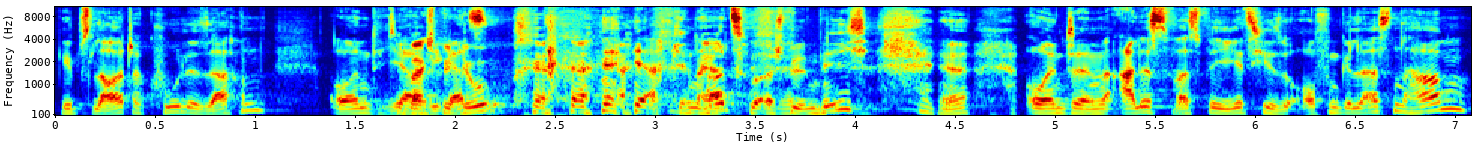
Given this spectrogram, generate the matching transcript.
gibt es lauter coole Sachen. Und, zum ja, Beispiel ganzen, du? ja, genau, zum Beispiel mich. Ja. Und ähm, alles, was wir jetzt hier so offen gelassen haben,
